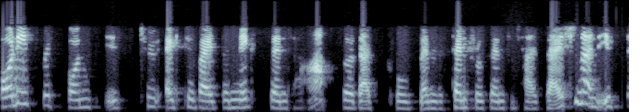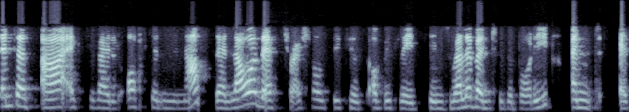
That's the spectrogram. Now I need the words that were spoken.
body's response is to activate the next center up. So that's called then the central sensitization. And if centers are activated often enough, they lower their threshold because obviously it seems relevant to the body. And as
